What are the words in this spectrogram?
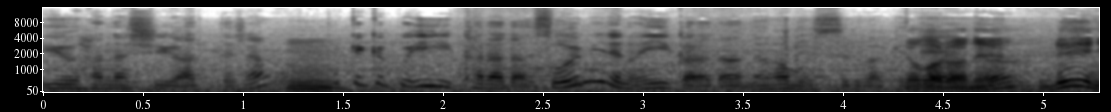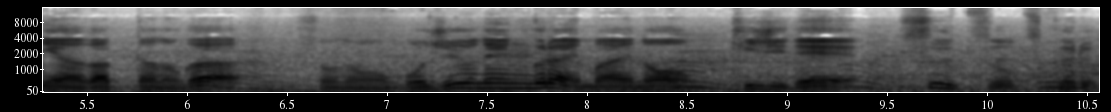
いう話があったじゃん、うん。で結局いい体そういう意味でのいい体は長持ちするわけで。だからね、うん。例に上がったのが、うん。その50年ぐらい前の生地でうん。スーツを作る、うん。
